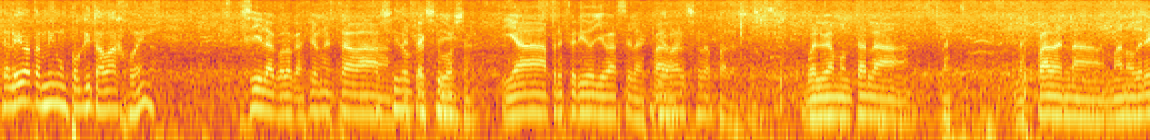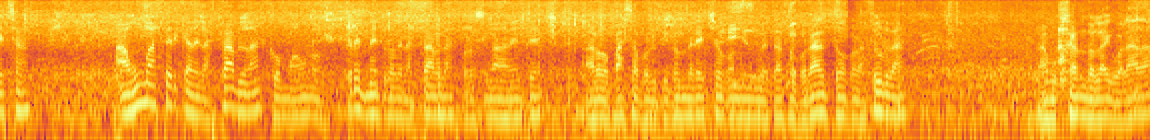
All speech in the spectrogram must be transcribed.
Se le iba también un poquito abajo, ¿eh? Sí, la colocación estaba defectuosa. Y ha preferido llevarse la espada. Llevarse la para. sí. Vuelve a montar la, la- la espada en la mano derecha. Aún más cerca de las tablas, como a unos 3 metros de las tablas aproximadamente. Ahora lo pasa por el pitón derecho con un muletazo por alto, con la zurda. Va buscando la igualada.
